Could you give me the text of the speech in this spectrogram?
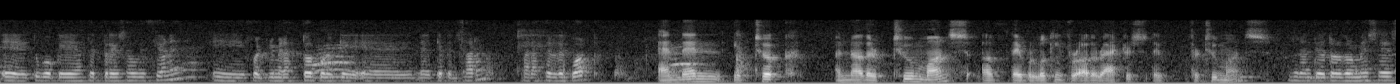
Eh, tuvo que hacer tres audiciones y fue el primer actor por el que, eh, del que pensaron para hacer de Quark. And then it took another two months of they were looking for other actors they, for two months. Durante otros dos meses,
